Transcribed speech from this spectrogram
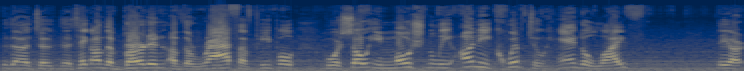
to, to take on the burden of the wrath of people who are so emotionally unequipped to handle life? They are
